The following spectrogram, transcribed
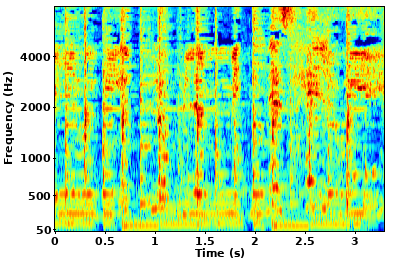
حلو بيطلب لمة ناس حلوين.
